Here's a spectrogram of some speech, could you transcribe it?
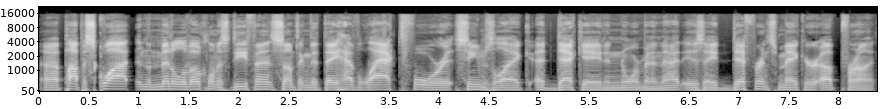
uh, pop a squat in the middle of Oklahoma's defense, something that they have lacked for, it seems like, a decade in Norman, and that is a difference maker up front.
